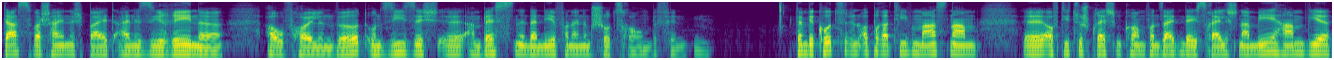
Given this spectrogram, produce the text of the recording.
dass wahrscheinlich bald eine Sirene aufheulen wird und sie sich äh, am besten in der Nähe von einem Schutzraum befinden. Wenn wir kurz zu den operativen Maßnahmen, äh, auf die zu sprechen kommen, von Seiten der israelischen Armee, haben wir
